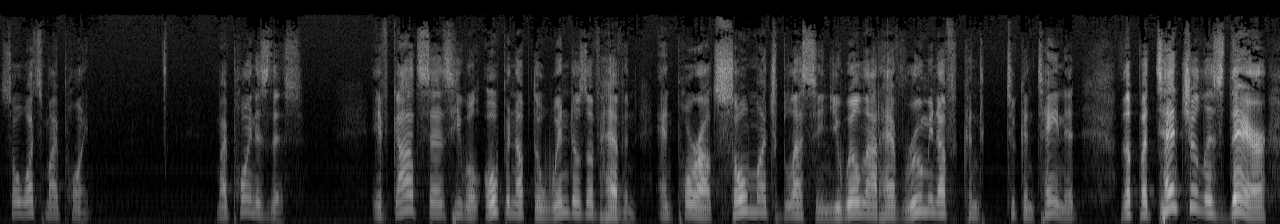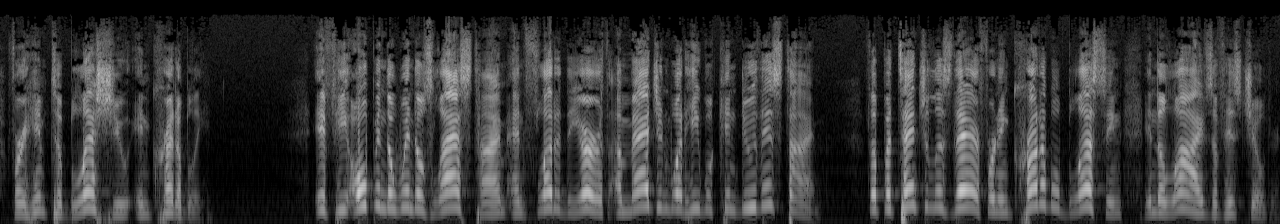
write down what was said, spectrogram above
So, what's my point? My point is this. If God says he will open up the windows of heaven and pour out so much blessing, you will not have room enough con- to contain it, the potential is there for him to bless you incredibly. If he opened the windows last time and flooded the earth, imagine what he will, can do this time. The potential is there for an incredible blessing in the lives of his children.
